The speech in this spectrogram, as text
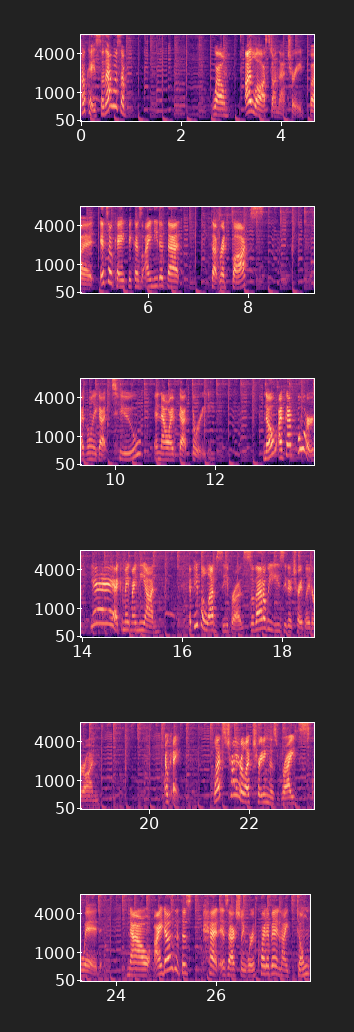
Okay, so that was a... Well, I lost on that trade, but it's okay because I needed that that red fox. I've only got two, and now I've got three. No, I've got four. Yay, I can make my neon. And people love zebras, so that'll be easy to trade later on. Okay, let's try our luck trading this ride squid. Now, I know that this pet is actually worth quite a bit, and I don't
